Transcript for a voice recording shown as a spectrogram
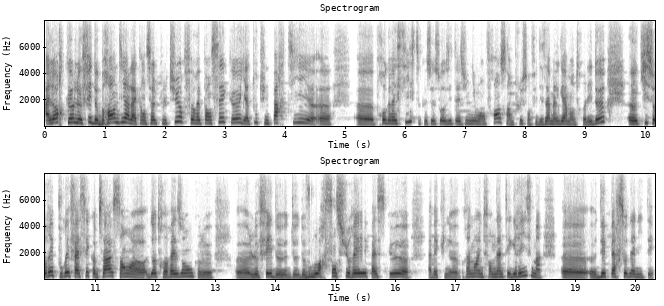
alors que le fait de brandir la cancel culture ferait penser qu'il y a toute une partie euh, euh, progressiste, que ce soit aux États-Unis ou en France, en plus on fait des amalgames entre les deux, qui serait pour effacer comme ça, sans d'autres raisons que le, fait de, vouloir censurer, parce que avec vraiment une forme d'intégrisme, des personnalités.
